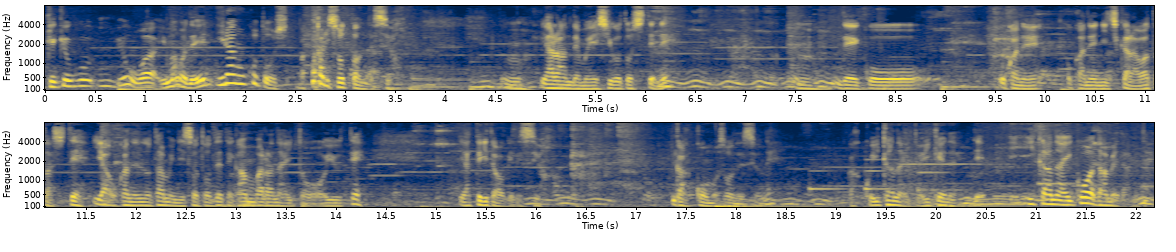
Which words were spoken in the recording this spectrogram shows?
結局要は今までいらんことをしばっかりしとったんですよ、うん、やらんでもええ仕事してね、うん、でこうお金お金に力渡していやお金のために外出て頑張らないと言うてやってきたわけですよ。学校もそうですよね。学校行かないといけない。で行かない子はダメだみたい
